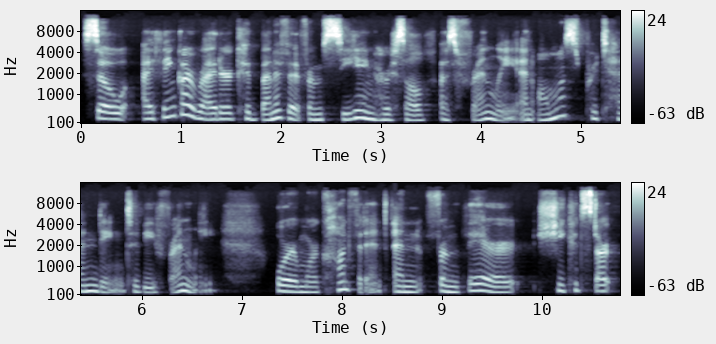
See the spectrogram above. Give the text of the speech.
So I think our writer could benefit from seeing herself as friendly and almost pretending to be friendly or more confident. And from there, she could start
